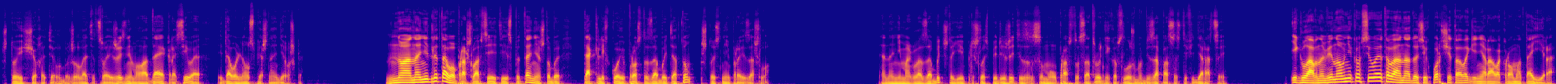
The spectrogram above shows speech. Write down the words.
Что еще хотела бы желать от своей жизни молодая, красивая и довольно успешная девушка? Но она не для того прошла все эти испытания, чтобы так легко и просто забыть о том, что с ней произошло. Она не могла забыть, что ей пришлось пережить из-за самоуправства сотрудников Службы безопасности Федерации. И главным виновником всего этого она до сих пор считала генерала Крома Таира,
